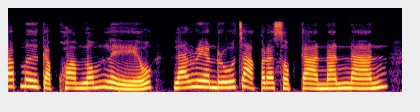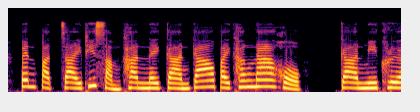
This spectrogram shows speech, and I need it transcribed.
รับมือกับความล้มเหลว และเรียนรู้จากประสบการณ์นั้นๆ เป็นปัจจัยที่สำคัญในการก้าวไปข้างหน้า 6. การมีเครือ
